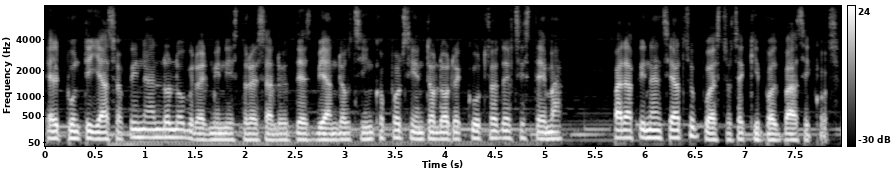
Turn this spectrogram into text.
El puntillazo final lo logró el ministro de Salud desviando el 5% de los recursos del sistema para financiar supuestos equipos básicos,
